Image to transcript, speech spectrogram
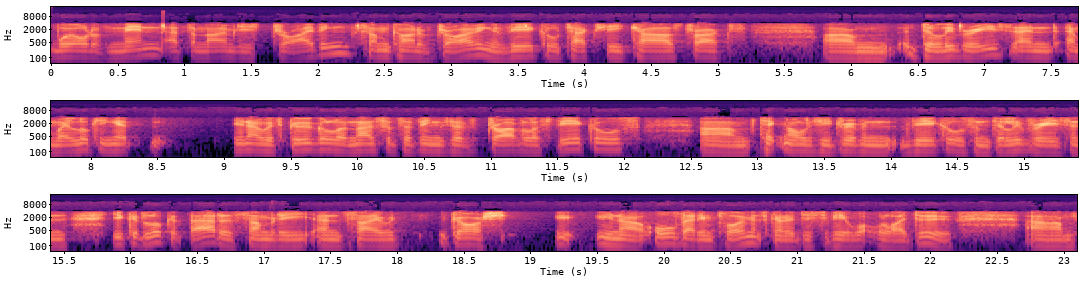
world of men at the moment is driving, some kind of driving, a vehicle, taxi, cars, trucks, um, deliveries, and and we're looking at, you know, with Google and those sorts of things of driverless vehicles. Um, technology-driven vehicles and deliveries, and you could look at that as somebody and say, "Gosh, you, you know, all that employment's going to disappear. What will I do?" Um,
